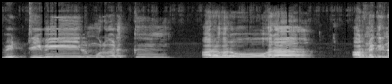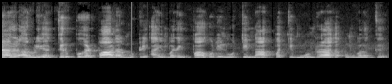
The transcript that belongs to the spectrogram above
வெற்றிவேல் முருகனுக்கு அரகரோகரா அருணகிரிநாதர் அருளிய திருப்புகழ் பாடல் நூற்றி ஐம்பதை பகுதி நூற்றி நாற்பத்தி மூன்றாக உங்களுக்கு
